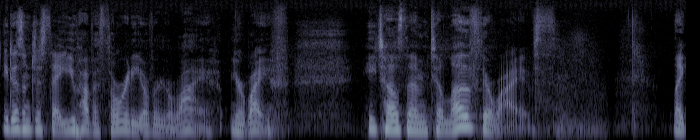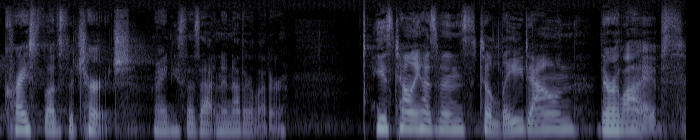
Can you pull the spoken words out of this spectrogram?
He doesn't just say, You have authority over your wife, your wife. He tells them to love their wives like Christ loves the church, right? He says that in another letter. He's telling husbands to lay down their lives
